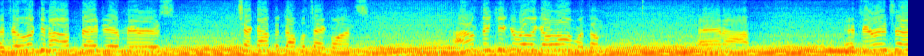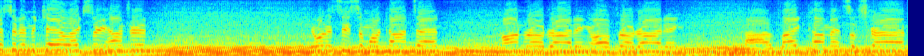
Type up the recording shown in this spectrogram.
if you're looking to upgrade your mirrors, check out the double take ones. I don't think you can really go wrong with them. And uh, If you're interested in the KLX 300, you want to see some more content, on-road riding, off-road riding, uh, like, comment, subscribe.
